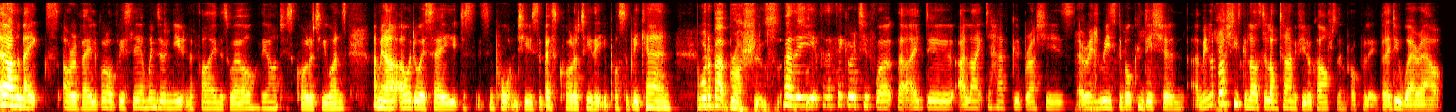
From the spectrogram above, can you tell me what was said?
Other makes are available, obviously, and Winsor and Newton are fine as well, the artist quality ones. I mean, I, I would always say just it's important to use the best quality that you possibly can. What about brushes? For the for the figurative work that I do, I like to have good brushes that are in reasonable condition. I mean, brushes can last a long time if you look after them properly, but they do wear out.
